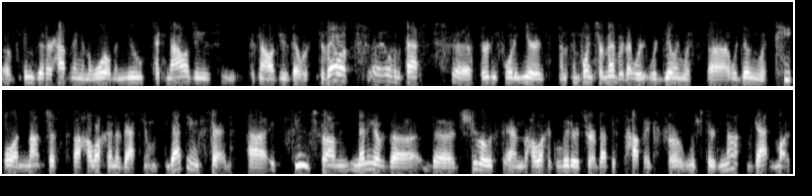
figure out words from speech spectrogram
of things that are happening in the world and new technologies and technologies that were developed uh, over the past uh, 30, 40 years. And it's important to remember that we're, we're dealing with uh, we're dealing with people and not just uh, halacha in a vacuum. That being said, uh, it seems from many of the the shuvos and the halachic literature about this topic, for which there's not that much.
